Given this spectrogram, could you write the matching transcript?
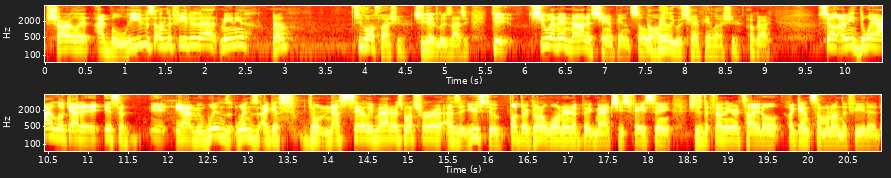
Charlotte, I believe, is undefeated at Mania. No, she lost last year. she did lose last year. Did she went in not as champion and still No, lost? Bayley was champion last year. Okay. So I mean, the way I look at it, it's a it, yeah. I mean, wins wins I guess don't necessarily matter as much for her as it used to, but they're going to want her in a big match. She's facing, she's defending her title against someone undefeated.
